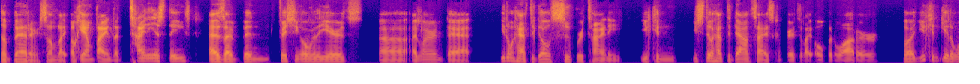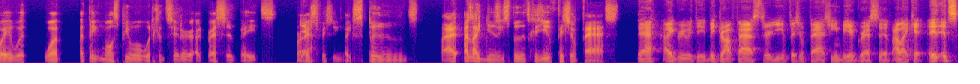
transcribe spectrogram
the better. So I'm like, okay, I'm buying the tiniest things. As I've been fishing over the years, uh, I learned that you don't have to go super tiny. You can. You still have to downsize compared to like open water but you can get away with what I think most people would consider aggressive baits for yeah. ice fishing, like spoons. I, I like using spoons because you fish them fast. Yeah, I agree with you. They drop faster. You can fish them fast. You can be aggressive. I like it. it it's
